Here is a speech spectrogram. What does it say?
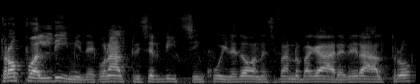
troppo al limite con altri servizi in cui le donne si fanno pagare per altro.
